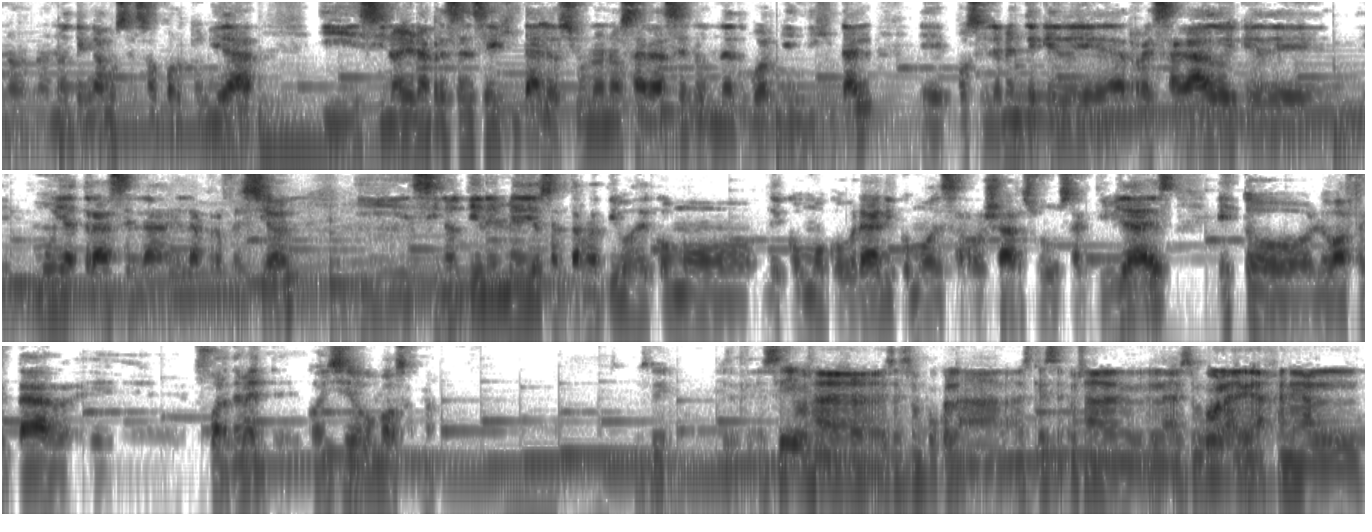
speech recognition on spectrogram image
no, no tengamos esa oportunidad y si no hay una presencia digital o si uno no sabe hacer un networking digital, eh, posiblemente quede rezagado y quede muy atrás en la, en la, profesión y si no tiene medios alternativos de cómo, de cómo cobrar y cómo desarrollar sus actividades, esto lo va a afectar eh, fuertemente. Coincido con vos, Sí, sí o sea, esa es un poco la, es que, o sea, es un poco la idea general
